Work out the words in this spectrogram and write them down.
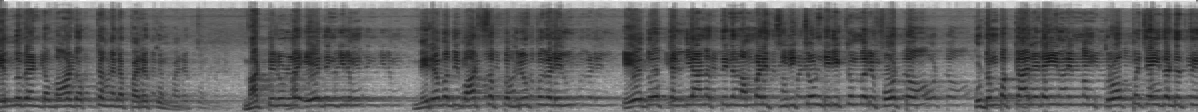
എന്നു വേണ്ട നാടൊക്കെ അങ്ങനെ പരക്കും. നാട്ടിലുള്ള ഏതെങ്കിലും നിരവധി വാട്സപ്പ് ഗ്രൂപ്പുകളിൽ ഏതോ കല്യാണത്തിന് നമ്മൾ ചിരിച്ചോണ്ടിരിക്കുന്ന ഒരു ഫോട്ടോ കുടുംബക്കാരുടെയിൽ നിന്നും ക്രോപ്പ് ചെയ്തെടുത്ത്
